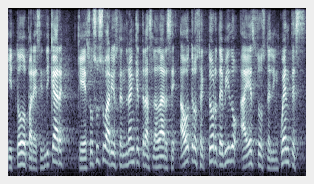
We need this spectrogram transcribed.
y todo parece indicar que esos usuarios tendrán que trasladarse a otro sector debido a estos delincuentes.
